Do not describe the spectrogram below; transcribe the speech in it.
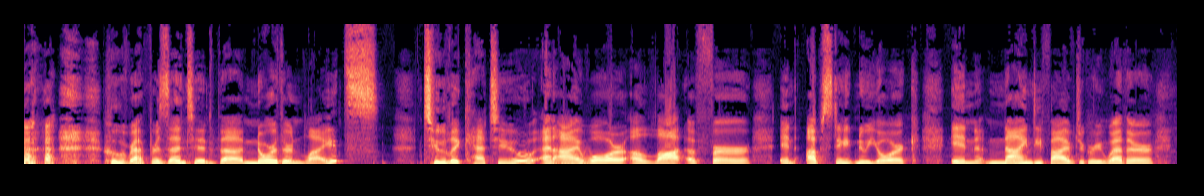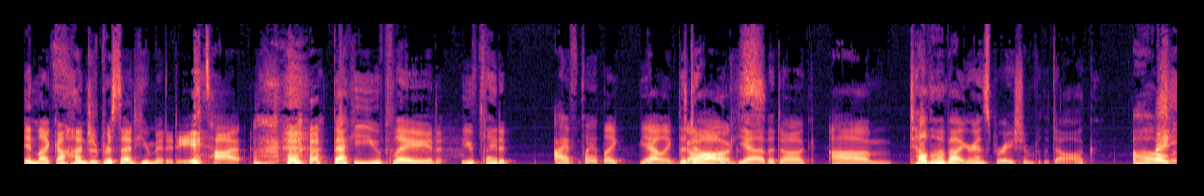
who represented the northern lights. Tulikettu, and I wore a lot of fur in upstate New York in 95 degree weather in like 100% humidity. It's hot. Becky, you played you played a, I've played like yeah, like the dogs. dog. Yeah, the dog. Um. Tell them about your inspiration for the dog. Oh,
